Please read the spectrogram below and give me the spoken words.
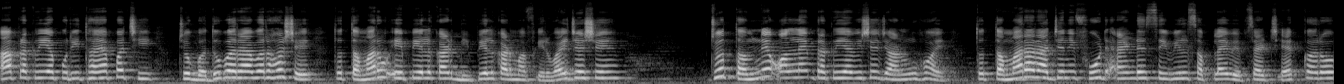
આ પ્રક્રિયા પૂરી થયા પછી જો બધું બરાબર હશે, તો તમારું એપીએલ કાર્ડ બીપીએલ કાર્ડમાં ફેરવાઈ જશે. જો તમને ઓનલાઈન પ્રક્રિયા વિશે જાણવું હોય, તો તમારા રાજ્યની food and civil supply website check કરો.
